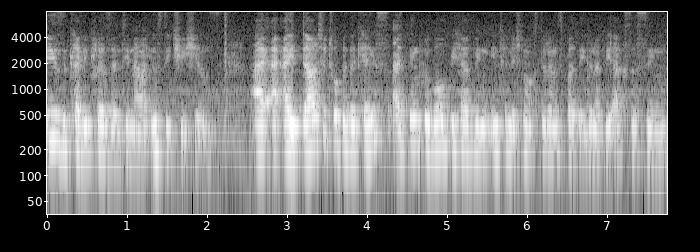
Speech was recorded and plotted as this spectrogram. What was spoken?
physically present in our institutions. I, I, I, doubt it will be the case. I think we will be having international students, but they're going to be accessing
